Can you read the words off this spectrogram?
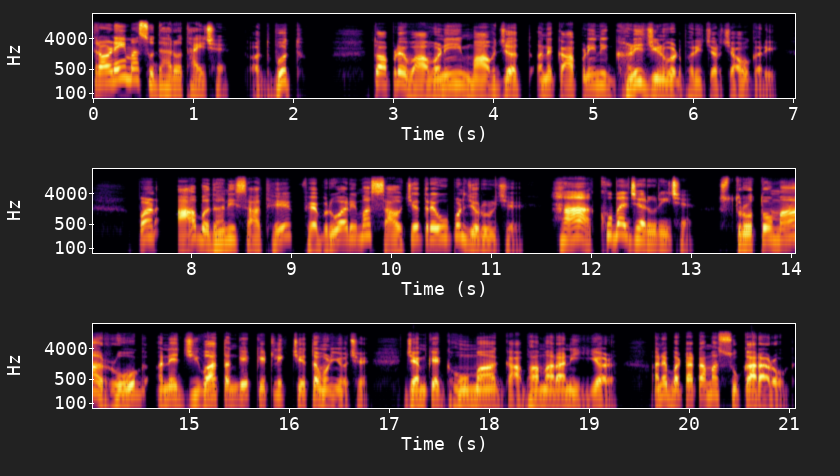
ત્રણેયમાં સુધારો થાય છે. અદ્ભુત! તો આપણે વાવણી માવજત અને કાપણીની ઘણી ઝીણવટભરી ચર્ચાઓ કરી. પણ આ બધાની સાથે ફેબ્રુઆરીમાં સાવચેત રહેવું પણ જરૂરી છે. હા ખૂબ જ જરૂરી છે. સ્ત્રોતોમાં રોગ અને જીવાત અંગે કેટલીક ચેતવણીઓ છે જેમ કે ઘઉંમાં ગાભામારાની યળ અને બટાટામાં સુકારા રોગ.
